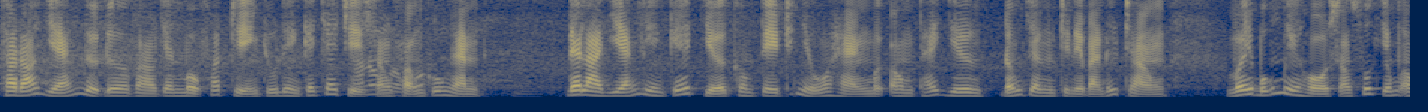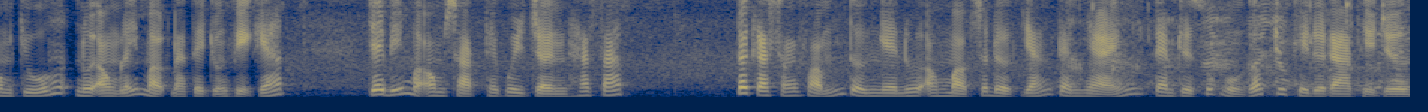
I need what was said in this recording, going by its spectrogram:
Theo đó, dự án được đưa vào danh mục phát triển chủ liên kết giá trị sản phẩm của ngành. Đây là dự án liên kết giữa công ty trách nhiệm hữu hạn mật ong Thái Dương đóng chân trên địa bàn Đức Trọng với 40 hộ sản xuất giống ong chúa nuôi ong lấy mật đạt tiêu chuẩn Việt Gáp, chế biến mật ong sạch theo quy trình HACCP. Tất cả sản phẩm từ nghề nuôi ong mật sẽ được dán tem nhãn, tem truy xuất nguồn gốc trước khi đưa ra thị trường.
